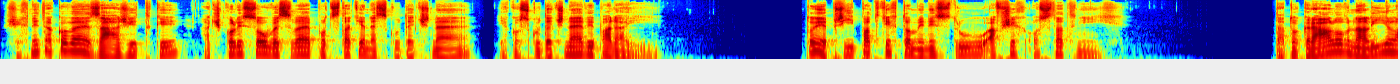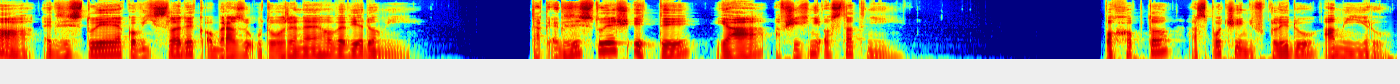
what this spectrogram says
Všechny takové zážitky, ačkoliv jsou ve své podstatě neskutečné, jako skutečné vypadají. To je případ těchto ministrů a všech ostatních. Tato královna Lílá existuje jako výsledek obrazu utvořeného ve vědomí. Tak existuješ i ty, já a všichni ostatní. Pochop to a spočiň v klidu a míru.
